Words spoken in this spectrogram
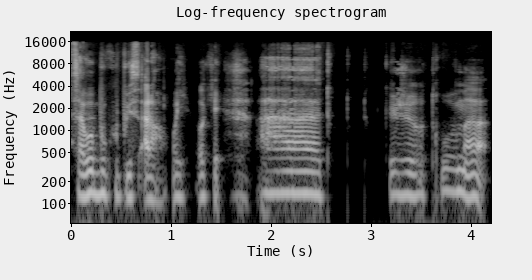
ça vaut beaucoup plus. Alors oui, ok. Euh, que je retrouve ma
